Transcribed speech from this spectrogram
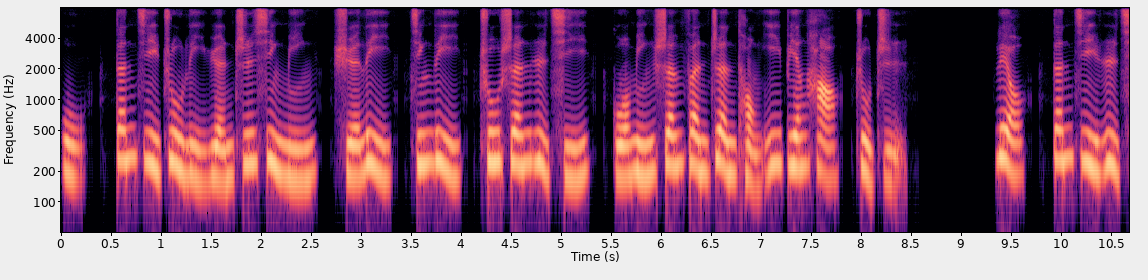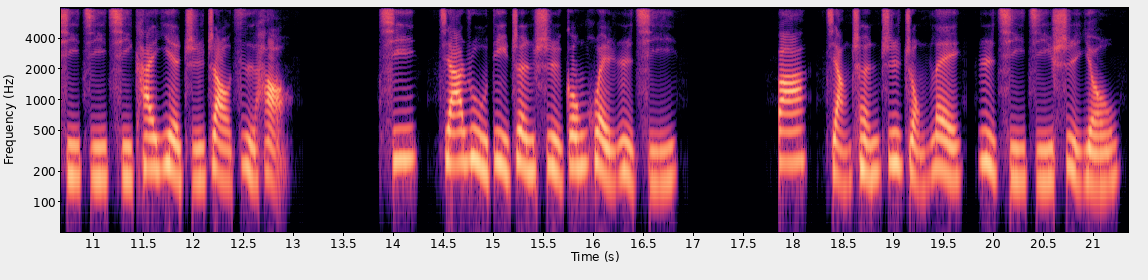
五、登记助理员之姓名、学历、经历、出生日期、国民身份证统一编号、住址；六、登记日期及其开业执照字号；七、加入地震士工会日期；八。奖惩之种类、日期及事由。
